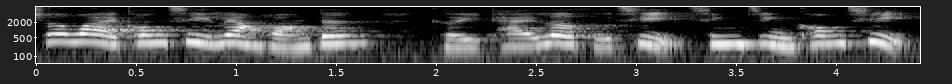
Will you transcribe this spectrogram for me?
车外空气亮黄灯，可以开热服器清净空气。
